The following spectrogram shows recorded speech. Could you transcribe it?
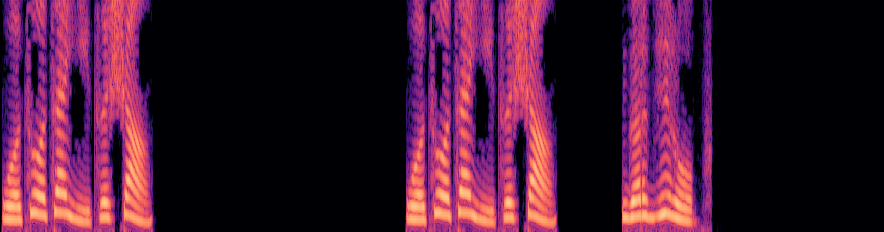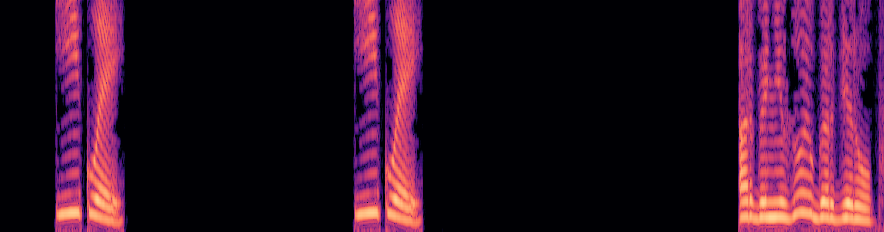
我坐在椅子上，我坐在椅子上。 Гардероб. 衣柜，衣柜。 Организую гардероб.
